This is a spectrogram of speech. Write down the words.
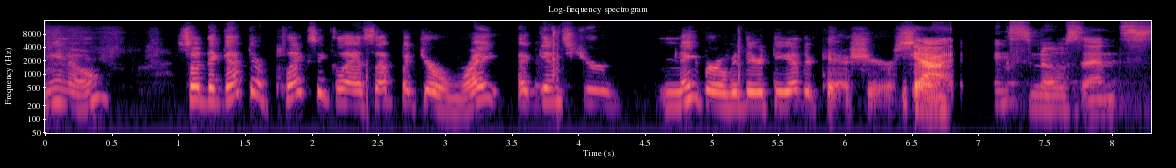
you know. So they got their plexiglass up, but you're right against your neighbor over there at the other cashier. So yeah, it makes no sense.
